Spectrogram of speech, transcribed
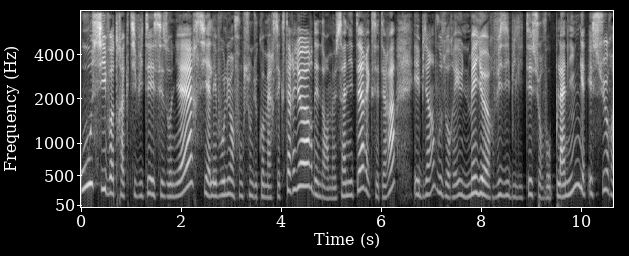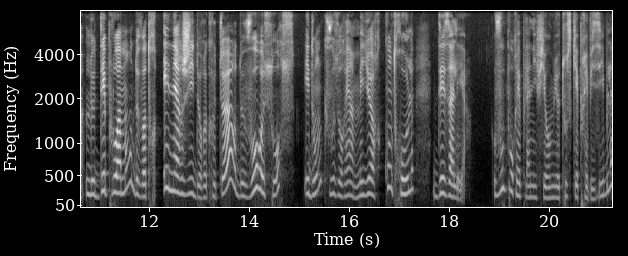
ou si votre activité est saisonnière, si elle évolue en fonction du commerce extérieur, des normes sanitaires, etc., eh bien, vous aurez une meilleure visibilité sur vos plannings et sur le déploiement de votre énergie de recruteur, de vos ressources, et donc vous aurez un meilleur contrôle des aléas. Vous pourrez planifier au mieux tout ce qui est prévisible,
